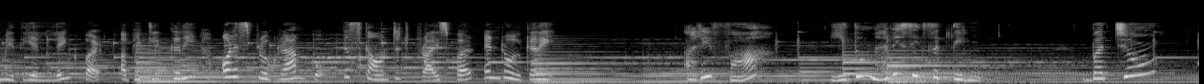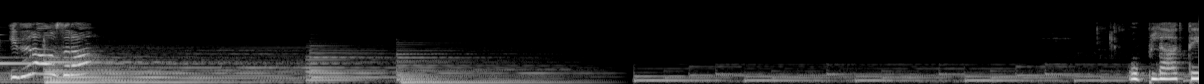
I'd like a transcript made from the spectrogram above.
में दिए लिंक पर अभी क्लिक करें और इस प्रोग्राम को डिस्काउंटेड प्राइस पर एनरोल करें। अरे वाह ये तो मैं भी सीख सकती हूँ। बच्चों इधर आओ जरा। उपलाते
